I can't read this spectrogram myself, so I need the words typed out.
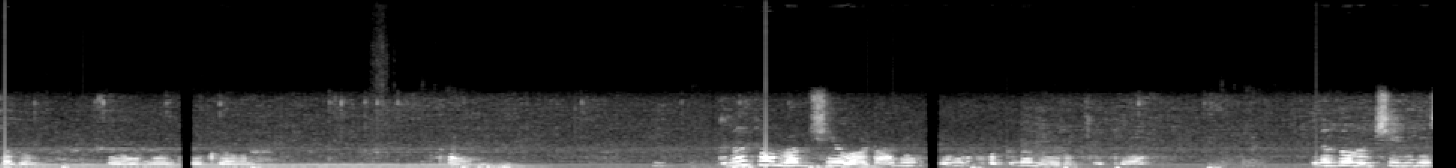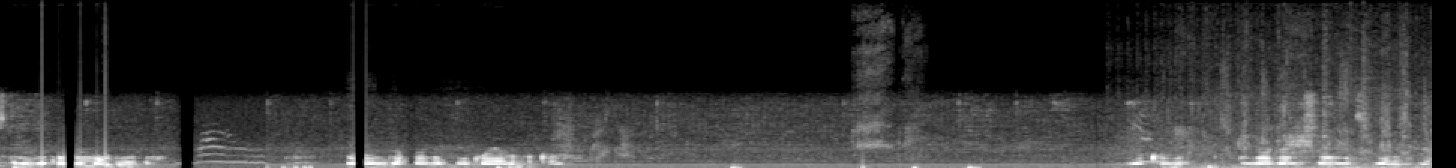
Uçalım. Şöyle onları da kıralım. Tamam. Dinozorla bir şey vardı ama onu hatırlamıyorum çok ya. Dinozorla bir şey birleştirince combo oluyordu. Oyuncakların hepsini koyalım bakalım. Yakalım. Bunlardan bir şey olması gerekiyor.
